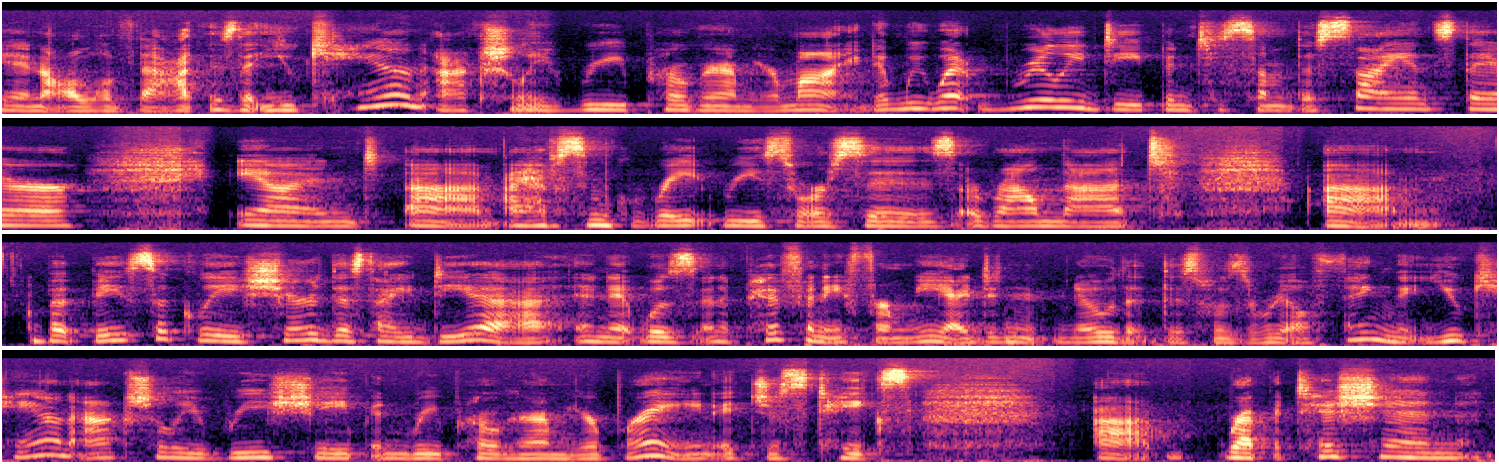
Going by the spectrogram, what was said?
in all of that is that you can actually reprogram your mind. And we went really deep into some of the science there. And um, I have some great resources around that. Um, but basically shared this idea and it was an epiphany for me i didn't know that this was a real thing that you can actually reshape and reprogram your brain it just takes uh, repetition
